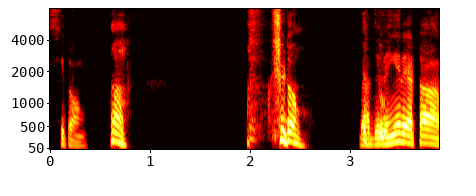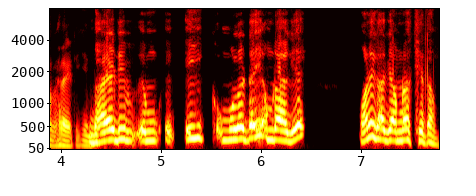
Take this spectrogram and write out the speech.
সিটং শিটং। দার্জিলিং এর একটা ভ্যারাইটি ভ্যারাইটি এই কমলাটাই আমরা আগে অনেক আগে আমরা খেতাম।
